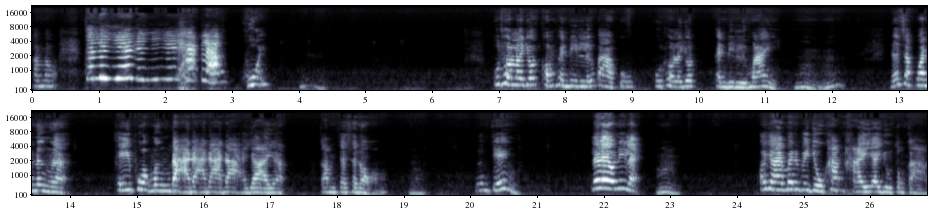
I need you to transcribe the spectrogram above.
คำว่าจะเลยเย็นอย่างนี้หักหลังคุยกูทรยศของแผ่นดินหรือเปล่ากูกูทรยศแผ่นดินหรือไม่อเดี๋ยวสักวันหนึ่งน่ะ ที่พวกมึงด่าด่าด่าด่ายายอะกรรมจะสนองอเรื่องจริงเร็วๆนี่แหละอืมเพราะยายไม่ได้ไปอยู่ข้างใครยายอยู่ตรงกลาง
